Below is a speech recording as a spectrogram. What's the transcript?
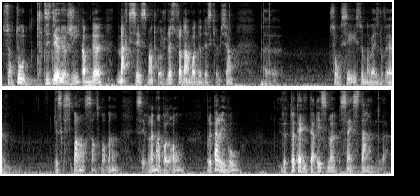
surtout d'idéologie comme le marxisme. En tout cas, je laisse ça dans de description. Euh, ça aussi, c'est une mauvaise nouvelle. Qu'est-ce qui se passe en ce moment? C'est vraiment pas drôle. Préparez-vous. Le totalitarisme s'installe.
